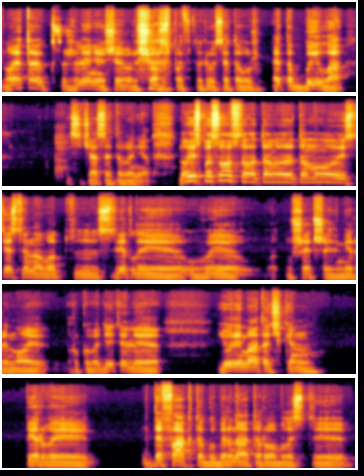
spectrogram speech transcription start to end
но это, к сожалению, еще, еще раз повторюсь, это уже это было Сейчас этого нет. Ну и способствовало тому, тому естественно, вот э, светлые, увы, ушедшие в мир иной руководители Юрий Маточкин, первый де-факто губернатор области,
